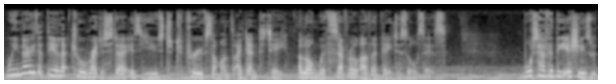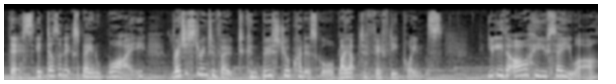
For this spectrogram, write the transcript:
We know that the electoral register is used to prove someone's identity, along with several other data sources. Whatever the issues with this, it doesn't explain why registering to vote can boost your credit score by up to 50 points. You either are who you say you are,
